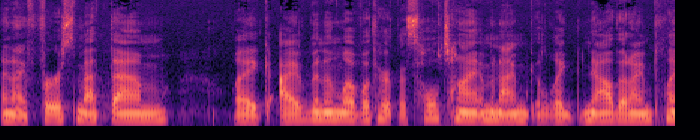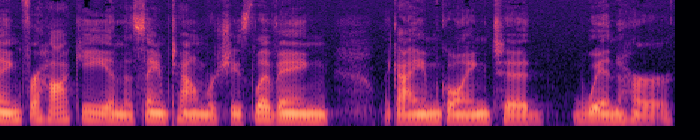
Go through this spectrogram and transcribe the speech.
and I first met them. Like I've been in love with her this whole time, and I'm like now that I'm playing for hockey in the same town where she's living, like I am going to win her.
